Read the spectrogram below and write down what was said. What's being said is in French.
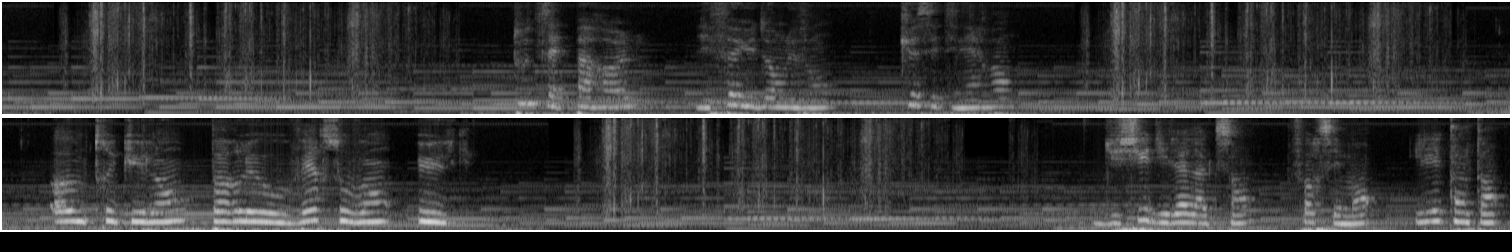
Toute cette parole, les feuilles dans le vent, que c'est énervant. Homme truculent, parle haut, vers souvent, Hulk. Du sud, il a l'accent, forcément, il est content.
